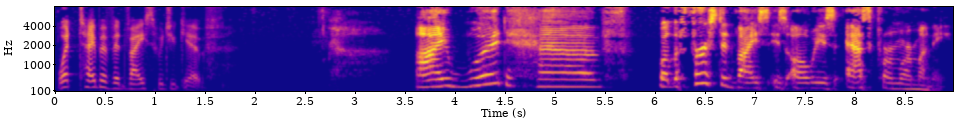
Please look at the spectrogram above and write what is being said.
what type of advice would you give i would have well the first advice is always ask for more money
